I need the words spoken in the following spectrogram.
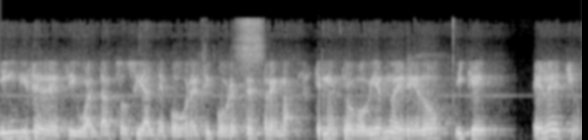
índice de desigualdad social, de pobreza y pobreza extrema que nuestro gobierno heredó y que el hecho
